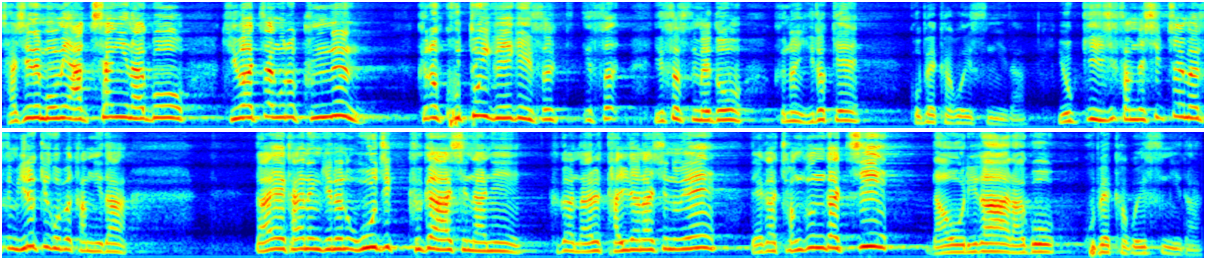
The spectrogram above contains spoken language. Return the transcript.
자신의 몸에 악창이 나고 기와장으로 긁는 그런 고통이 그에게 있었, 있었, 음에도 그는 이렇게 고백하고 있습니다. 욥기 23장 10절 말씀 이렇게 고백합니다. 나의 가는 길은 오직 그가 아시나니 그가 나를 단련하신 후에 내가 정금같이 나오리라 라고 고백하고 있습니다.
